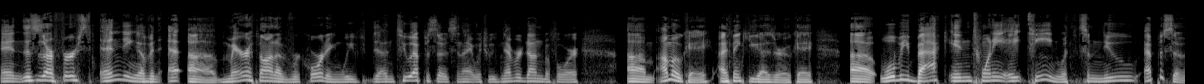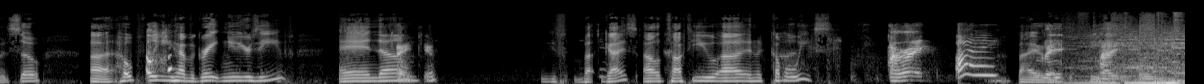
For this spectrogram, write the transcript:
And this is our first ending of an e- uh, marathon of recording. We've done two episodes tonight, which we've never done before. Um, I'm okay. I think you guys are okay. Uh, we'll be back in 2018 with some new episodes. So uh, hopefully you have a great New Year's Eve. And um, Thank you. But guys, I'll talk to you uh, in a couple weeks. All right. Bye. Bye. everybody. Bye. Peace. Bye.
